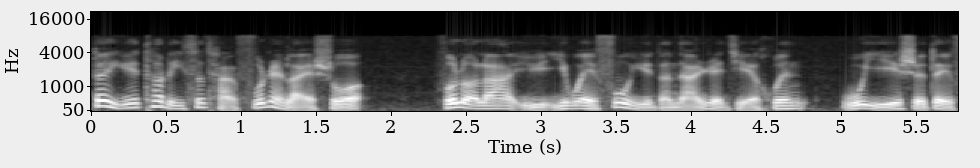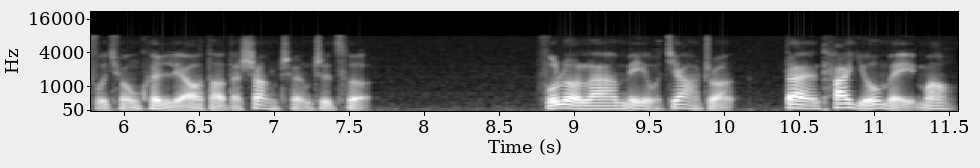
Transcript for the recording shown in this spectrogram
对于特里斯坦夫人来说，弗洛拉与一位富裕的男人结婚，无疑是对付穷困潦倒的上乘之策。弗洛拉没有嫁妆，但她有美貌。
